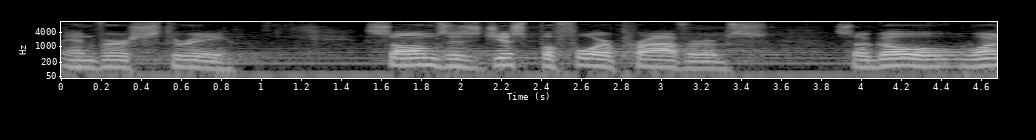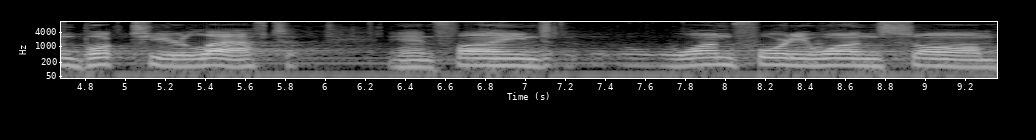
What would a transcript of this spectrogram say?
and verse 3. Psalms is just before Proverbs. So go one book to your left and find 141 Psalm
